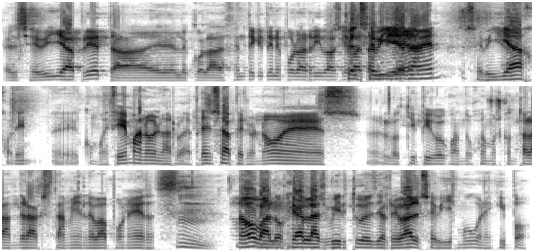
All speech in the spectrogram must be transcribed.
el Sevilla aprieta, el- con la gente que tiene por arriba Es que, que el va tan Sevilla también, Sevilla, jolín, eh, como decía Mano en la rueda de prensa, pero no es lo típico cuando juguemos contra el Andrax también le va a poner, no, va a elogiar las virtudes del rival. Sevilla es muy buen equipo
